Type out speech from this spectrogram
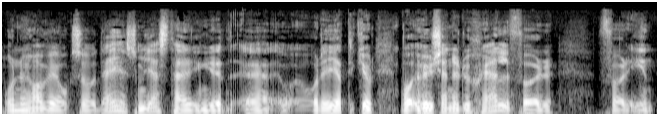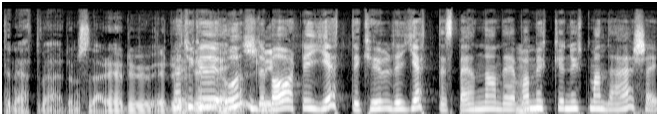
Och nu har vi också dig som gäst här, Ingrid, eh, och det är jättekul. Hur känner du själv för, för internetvärlden? Så där? Är du, är du, Jag tycker det är ängslig? underbart, det är jättekul, det är jättespännande, Mm. vad mycket nytt man lär sig.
